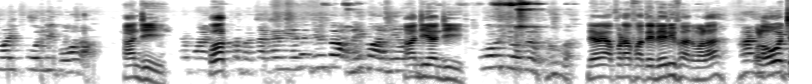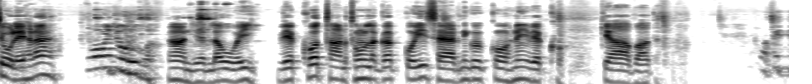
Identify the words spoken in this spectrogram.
ਚੋਈ ਪੋਲੀ ਬਹੁਤ ਆ। ਹਾਂਜੀ। ਉਹ ਉਹ ਬੱਚਾ ਕਹਿੰਦੀ ਹੈ ਨਾ ਜੇ ਧਾਰ ਨਹੀਂ ਮਾਰਨੀ ਉਹ- ਹਾਂਜੀ ਹਾਂਜੀ। ਉਹ ਵੀ ਚੋ ਕੇ ਉੱਠੂਗਾ। ਜਿਵੇਂ ਆਪਣਾ ਫਤਿਹ ਡੇਰੀ ਫਾਰਮ ਵਾਲਾ ਹਾਂਜੀ। ਭਲਾ ਉਹ ਚੋਲੇ ਹਨਾ? ਉਹ ਵੀ ਹਾਂਜੀ ਲਓ ਬਈ ਵੇਖੋ ਥਣ ਥੁਣ ਲੱਗਾ ਕੋਈ ਸਾਈਡ ਨਹੀਂ ਕੋਈ ਕੁਛ ਨਹੀਂ ਵੇਖੋ ਕੀ ਬਾਤ ਹੈ। ਬਾਕੀ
